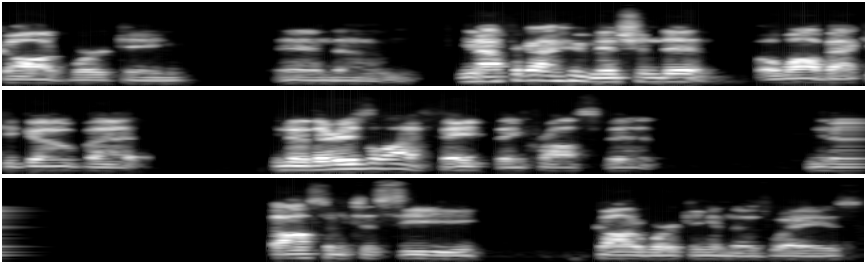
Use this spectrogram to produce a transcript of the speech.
god working and um, you know i forgot who mentioned it a while back ago but you know there is a lot of faith in crossfit you know it's awesome to see god working in those ways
